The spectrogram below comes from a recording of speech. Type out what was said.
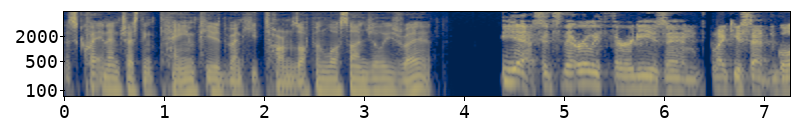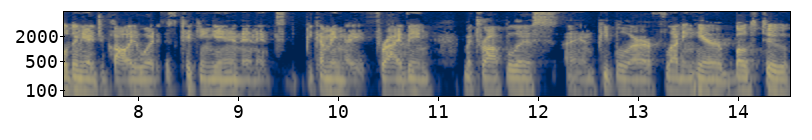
It's quite an interesting time period when he turns up in Los Angeles, right? Yes, it's the early 30s. And like you said, the golden age of Hollywood is kicking in and it's becoming a thriving metropolis. And people are flooding here both to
